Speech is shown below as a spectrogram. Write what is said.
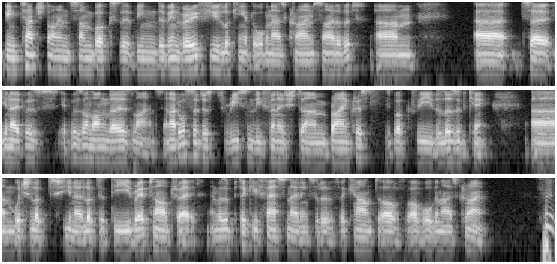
been touched on in some books. There've been there've been very few looking at the organized crime side of it. Um, uh, so you know, it was it was along those lines. And I'd also just recently finished um, Bryan Christy's book, The the Lizard King, um, which looked, you know, looked at the reptile trade and was a particularly fascinating sort of account of, of organized crime. Hmm.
